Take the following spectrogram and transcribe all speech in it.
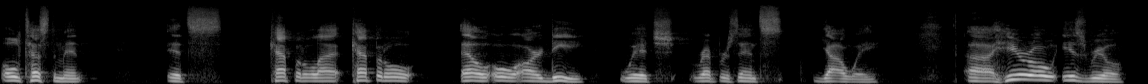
Old Testament, it's capital, capital L O R D, which represents Yahweh. Uh, Hear, O Israel,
